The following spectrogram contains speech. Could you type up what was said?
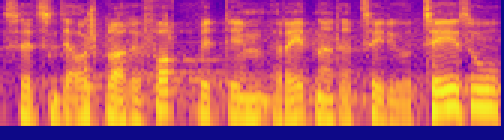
setzen die Aussprache fort mit dem Redner der CDU-CSU.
